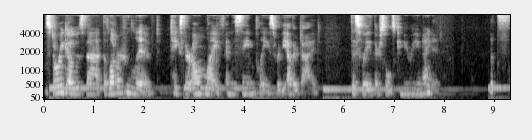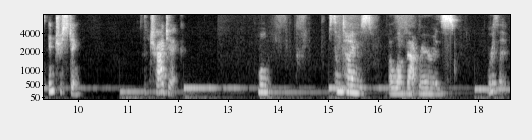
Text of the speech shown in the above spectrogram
The story goes that the lover who lived takes their own life in the same place where the other died. This way, their souls can be reunited. That's interesting. Tragic. Well, sometimes a love that rare is worth it.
